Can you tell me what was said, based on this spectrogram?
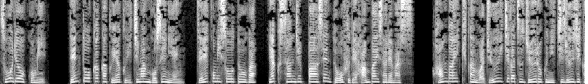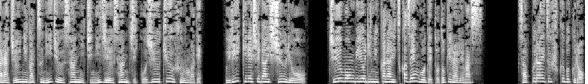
送料込み。店頭価格約1万5千円、税込み相当が約30%オフで販売されます。販売期間は11月16日10時から12月23日23時59分まで。売り切れ次第終了。注文日より2から5日前後で届けられます。サプライズ福袋。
